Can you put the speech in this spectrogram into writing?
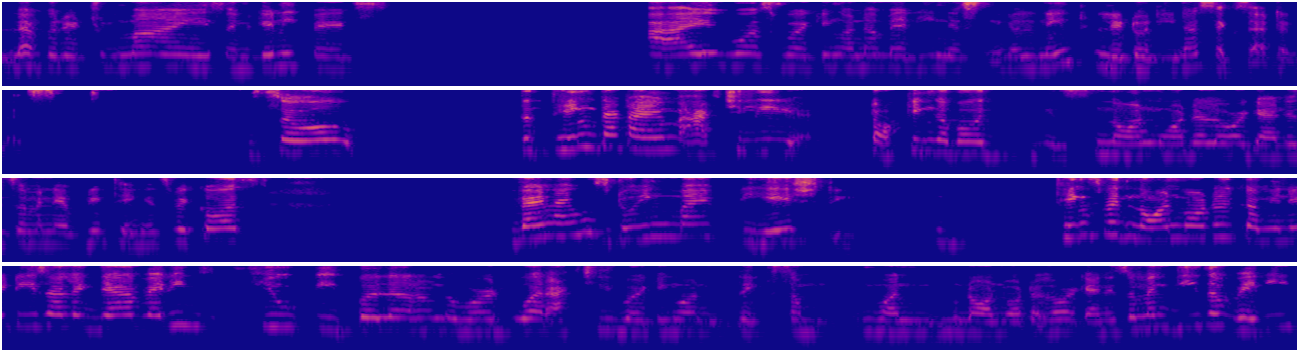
laboratory mice and guinea pigs. I was working on a marine snail named Littorina saxatilis. So the thing that I am actually talking about this non-model organism and everything is because when I was doing my PhD, things with non-model communities are like there are very few people around the world who are actually working on like some one non-model organism and these are very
